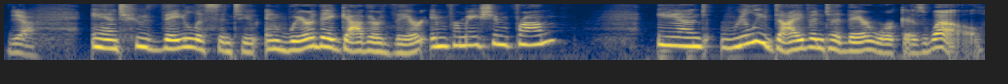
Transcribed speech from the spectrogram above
Yeah. and who they listen to, and where they gather their information from, and really dive into their work as well.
